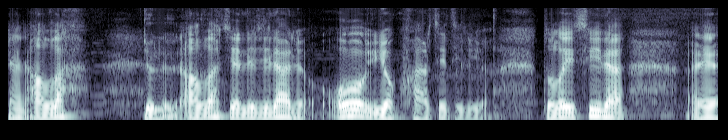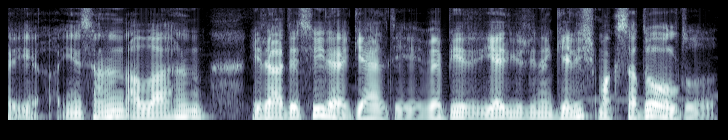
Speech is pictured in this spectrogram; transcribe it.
yani Allah Celle. Allah Celle Celaluhu o yok farz ediliyor. Dolayısıyla e, insanın Allah'ın iradesiyle geldiği ve bir yeryüzüne geliş maksadı olduğu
